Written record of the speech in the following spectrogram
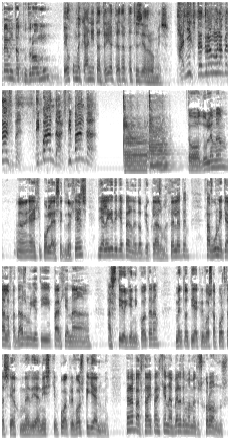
πέμπτα του δρόμου. Έχουμε κάνει τα τρία τέταρτα της διαδρομής. Ανοίξτε δρόμο να περάσουμε. Στην πάντα, στην πάντα. Το δούλεμα ε, έχει πολλές εκδοχές. Διαλέγετε και παίρνετε όποιο κλάσμα θέλετε. Θα βγουν και άλλα, φαντάζομαι, γιατί υπάρχει ένα αστείο γενικότερα με το τι ακριβώς απόσταση έχουμε διανύσει και πού ακριβώς πηγαίνουμε. Πέρα από αυτά, υπάρχει και ένα μπέρδεμα με τους χρόνους.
